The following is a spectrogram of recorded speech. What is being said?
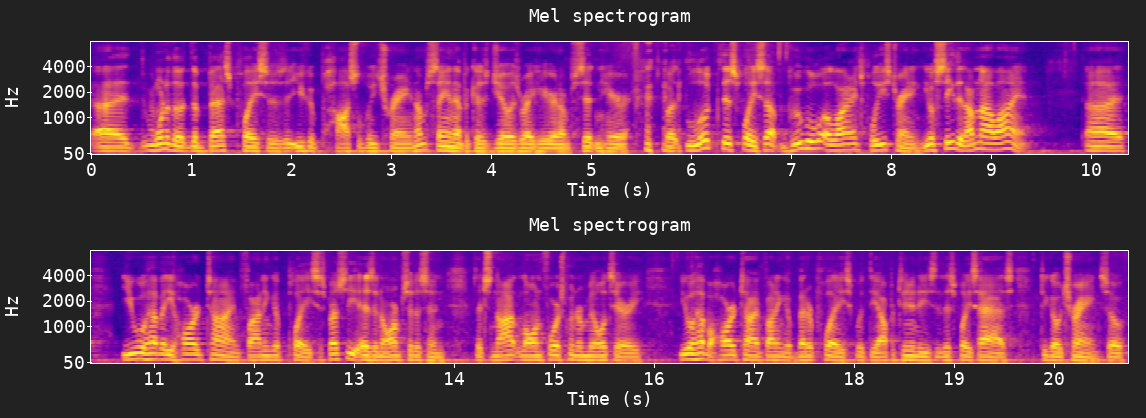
uh, one of the, the best places that you could possibly train. I'm saying that because Joe is right here and I'm sitting here. but look this place up. Google Alliance Police Training. You'll see that I'm not lying. Uh, you will have a hard time finding a place, especially as an armed citizen that's not law enforcement or military. You'll have a hard time finding a better place with the opportunities that this place has to go train. So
